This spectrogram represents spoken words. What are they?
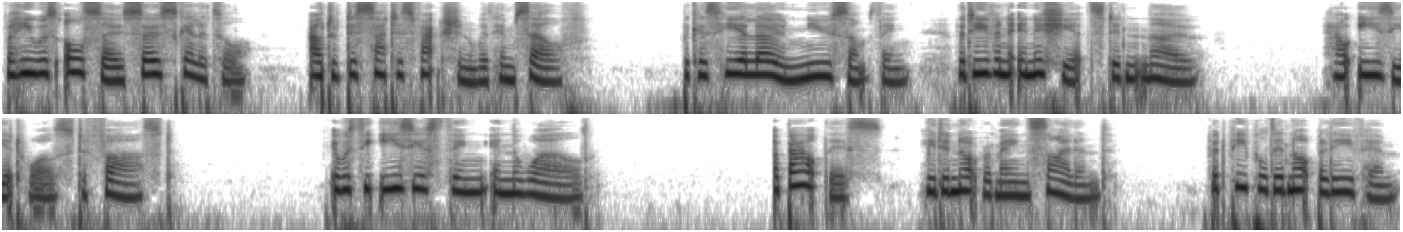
For he was also so skeletal out of dissatisfaction with himself, because he alone knew something that even initiates didn't know how easy it was to fast. It was the easiest thing in the world. About this he did not remain silent, but people did not believe him.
